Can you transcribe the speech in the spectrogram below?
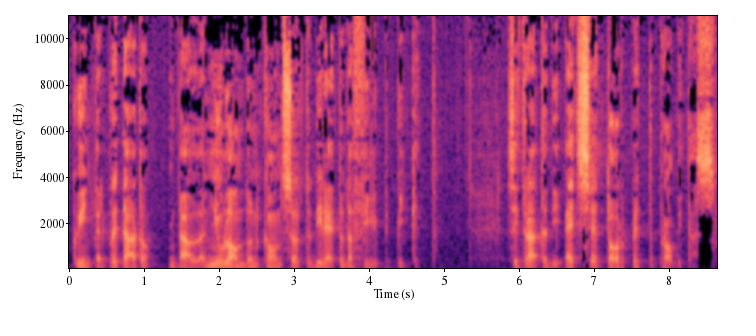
qui interpretato dal New London Concert diretto da Philip Pickett. Si tratta di Ecce Torpet Probitas.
